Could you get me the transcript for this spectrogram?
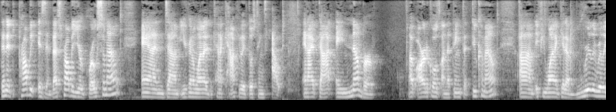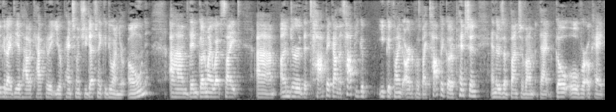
then it probably isn't. That's probably your gross amount, and um, you're gonna wanna kind of calculate those things out. And I've got a number of articles on the things that do come out. Um, if you want to get a really, really good idea of how to calculate your pension, which you definitely could do on your own, um, then go to my website um, under the topic on the top you could you could find articles by topic go to pension and there's a bunch of them that go over okay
